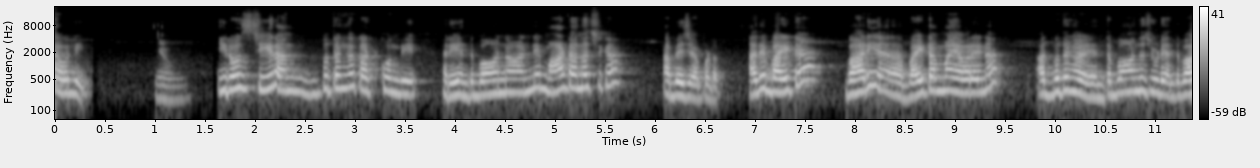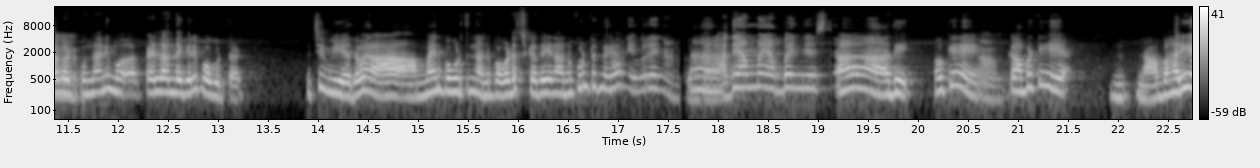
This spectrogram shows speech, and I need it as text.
లవ్లీ. ఈరోజు చీర అద్భుతంగా కట్టుకుంది. అరే ఎంత బాగున్నావు అంటే మాట అనొచ్చుగా. అబ్బే చెప్పడం. అదే బయట భార్య బయట అమ్మాయి ఎవరైనా అద్భుతంగా ఎంత బాగుందో చూడు ఎంత బాగా కట్టుకుందా అని పెళ్ళాం దగ్గరే పొగుడతాడు. వచ్చి ఏదో ఆ అమ్మాయిని పొగుడుతుంది నన్ను పొగడొచ్చు కదా అనుకుంటుందిగా. అవును, ఎవరైనా అనుకుంటారు. అదే అమ్మాయి అబ్బాయిని చేస్తే? ఆ, అది. ఓకే. కాబట్టి నా భార్య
